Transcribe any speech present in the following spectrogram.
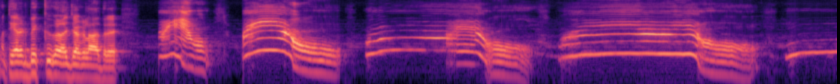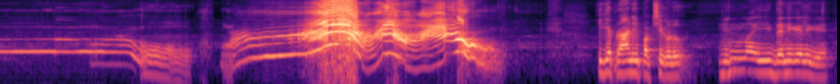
ಮತ್ತು ಎರಡು ಬೆಕ್ಕುಗಳ ಜಗಳ ಆದರೆ. ಹೀಗೆ ಪ್ರಾಣಿ ಪಕ್ಷಿಗಳು. ನಿಮ್ಮ ಈ ದನಿಗಳಿಗೆ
